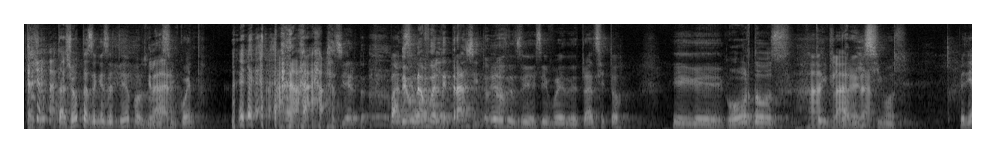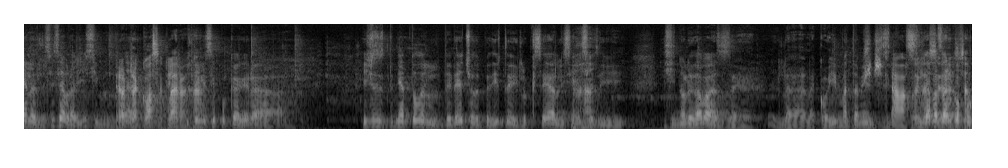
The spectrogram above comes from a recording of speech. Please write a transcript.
Tacho- Tachotas en ese tiempo, unos Claro. 50. Cierto. De una fue el de tránsito, ¿no? Eso sí, sí, fue de tránsito. Eh, gordos, Ajá, era- bravísimos. Pedían la licencia bravísimos. o Era sea, otra cosa, claro. En esa época era... Ellos tenían todo el derecho de pedirte lo que sea, licencias, y, y si no le dabas eh, la, la coima también, si, Abajo si le dabas seda, algo, po-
